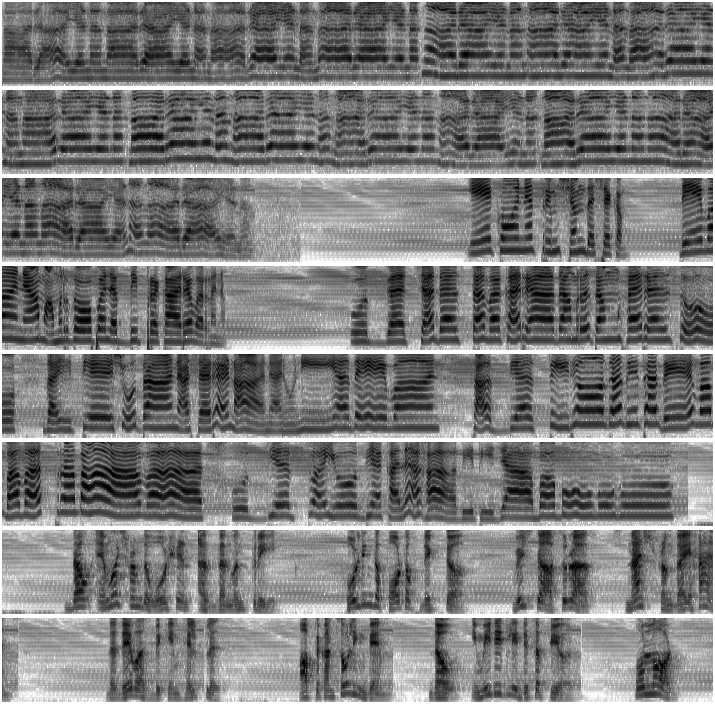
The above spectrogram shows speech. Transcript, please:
നാരായണ നാരായണ നാരായണ നാരായണ നാരായണ നാരായണ നാരായണ നാരായണ നാരായണ നാരായണ നാരായണ നാരായണ നാരായണ നാരായണ നാരായണ നാരായണ ഏകോനത്രിംശം ദശകം ദേവാനാം അമൃതോപലബ്ധി പ്രകാര കരാദമൃതം उद्गच्छदस्तव करादमृतं हरल्सो दैत्येषु तानशरणाननुनीय देवान् सद्य तानशरणाननुनीयदेवान् सद्यस्तिरोदधि तदेव भवत्प्रभावात् उद्यत्स्वयोध्य कलहादितिजा बभूवुः Thou emerge from the ocean as Dhanvantri, holding the pot of nectar which the Asuras snatched from thy hands. The Devas became helpless. After consoling them, thou immediately disappeared. O Lord,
